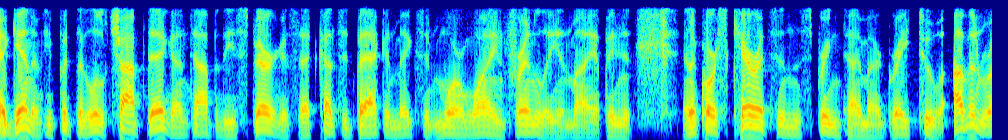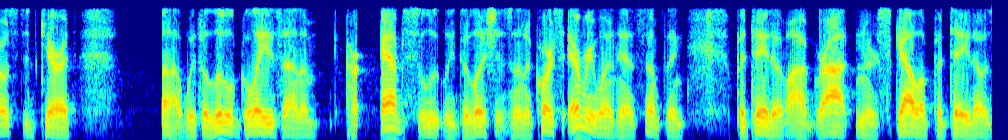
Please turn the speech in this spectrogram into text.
again, if you put the little chopped egg on top of the asparagus, that cuts it back and makes it more wine friendly, in my opinion. And of course, carrots in the springtime are great too. Oven roasted carrots uh, with a little glaze on them are absolutely delicious. And of course, everyone has something potato au gratin or scallop potatoes,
